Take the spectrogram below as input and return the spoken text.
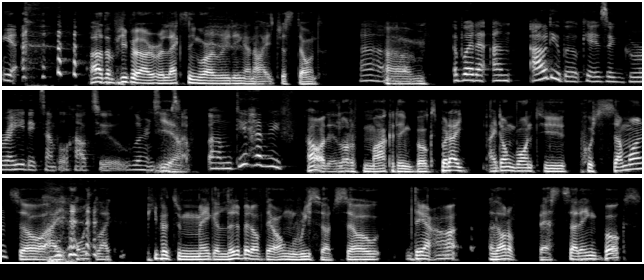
Yeah. Other people are relaxing while reading, and I just don't. Uh-huh. Um, but uh, an audiobook is a great example how to learn some yeah. stuff. Um, do you have a? F- oh, there are a lot of marketing books, but I I don't want to push someone, so I always like people to make a little bit of their own research. So there are a lot of best-selling books.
